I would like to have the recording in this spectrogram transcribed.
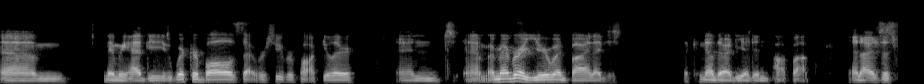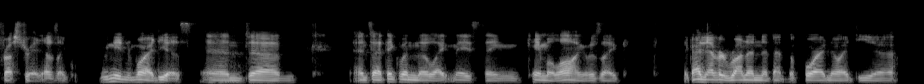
Um, then we had these wicker balls that were super popular. And um, I remember a year went by and I just like another idea didn't pop up, and I was just frustrated. I was like, we needed more ideas. And um, and so I think when the light maze thing came along, it was like like I'd never run an event before. I had no idea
